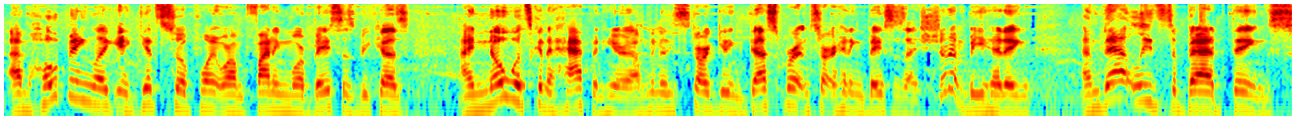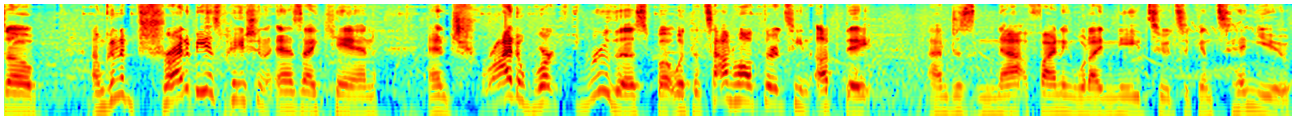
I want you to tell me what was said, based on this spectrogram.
I'm hoping like it gets to a point where I'm finding more bases because I know what's going to happen here. I'm going to start getting desperate and start hitting bases I shouldn't be hitting, and that leads to bad things. So I'm going to try to be as patient as I can and try to work through this, but with the Town Hall 13 update, I'm just not finding what I need to to continue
